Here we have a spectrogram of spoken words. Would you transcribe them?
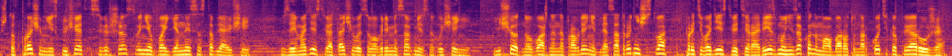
что, впрочем, не исключает совершенствование военной составляющей. Взаимодействие оттачивается во время совместных учений. Еще одно важное направление для сотрудничества – противодействие терроризму, незаконному обороту наркотиков и оружия –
